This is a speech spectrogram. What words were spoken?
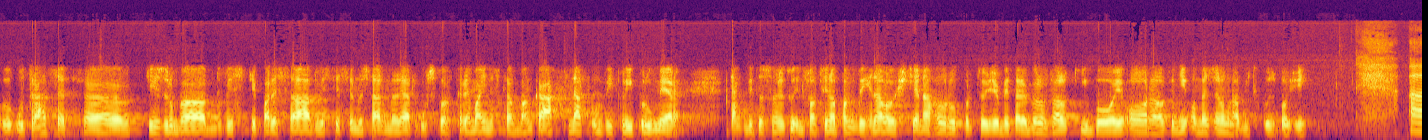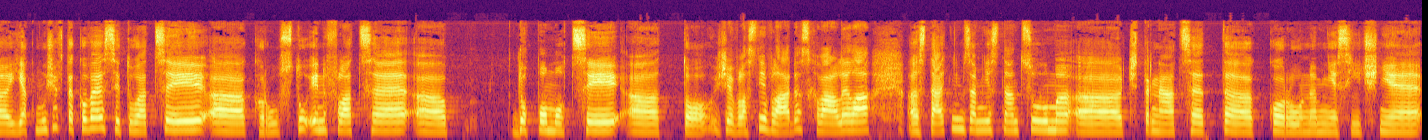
utrácet eh, těch zhruba 250-270 miliard úspor, které mají dneska v bankách nad obvyklý průměr, tak by to samozřejmě tu inflaci napak vyhnalo ještě nahoru, protože by tady byl velký boj o relativně omezenou nabídku zboží. Jak může v takové situaci k růstu inflace do pomoci to, že vlastně vláda schválila státním zaměstnancům 1400 korun měsíčně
